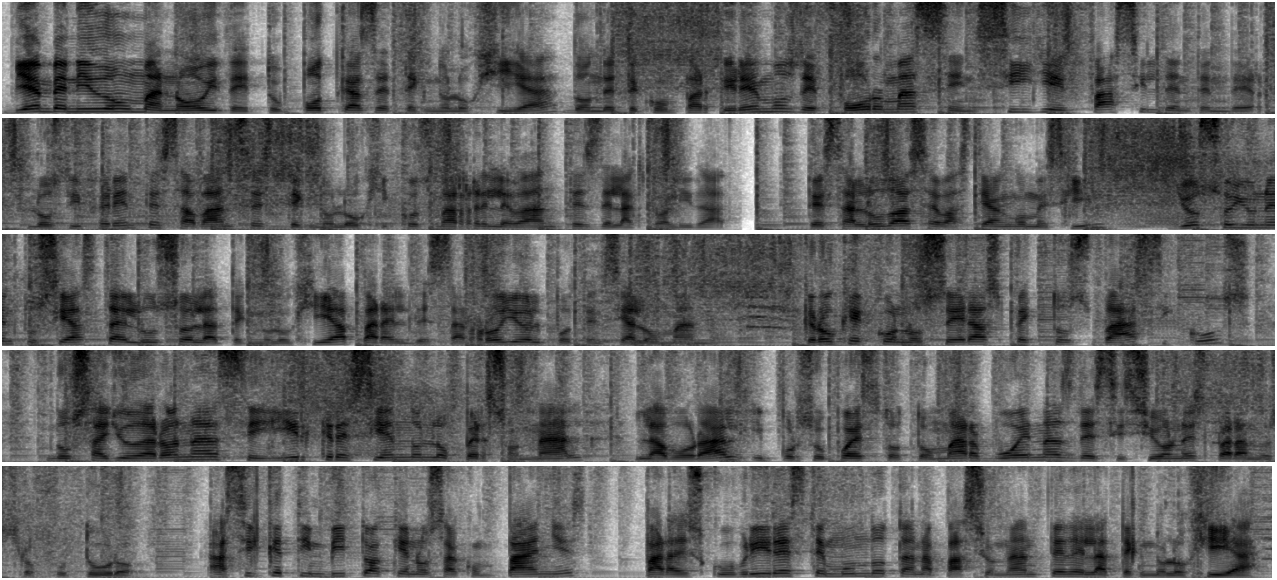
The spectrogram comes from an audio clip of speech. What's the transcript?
Bienvenido a Humanoide, tu podcast de tecnología, donde te compartiremos de forma sencilla y fácil de entender los diferentes avances tecnológicos más relevantes de la actualidad. Te saluda Sebastián Gómez Gil, yo soy un entusiasta del uso de la tecnología para el desarrollo del potencial humano. Creo que conocer aspectos básicos nos ayudarán a seguir creciendo en lo personal, laboral y por supuesto tomar buenas decisiones para nuestro futuro. Así que te invito a que nos acompañes para descubrir este mundo tan apasionante de la tecnología.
